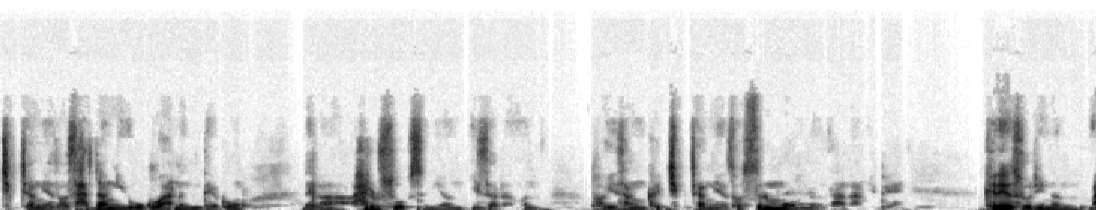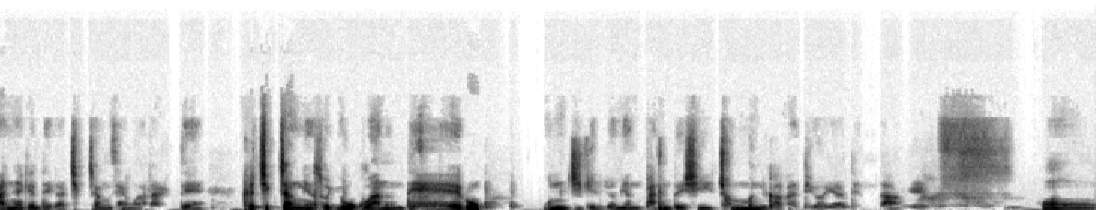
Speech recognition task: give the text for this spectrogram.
직장에서 사장이 요구하는 대로 내가 할 수 없으면 이 사람은 더 이상 그 직장에서 쓸모없는 사람이 돼. 그래서 우리는 만약에 내가 직장 생활할 때 그 직장에서 요구하는 대로 움직이려면 반드시 전문가가 되어야 된다. 어,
